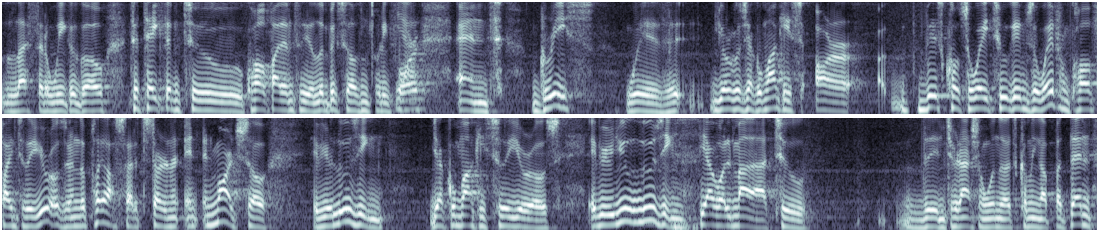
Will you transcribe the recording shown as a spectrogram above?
less than a week ago to take them to qualify them to the Olympics 2024. Yeah. And Greece with Yorgos Giakoumakis are this close away, two games away from qualifying to the Euros. They're in the playoffs that started in, in March. So if you're losing Giakoumakis to the Euros, if you're losing Thiago Almada to the international window that's coming up. But then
